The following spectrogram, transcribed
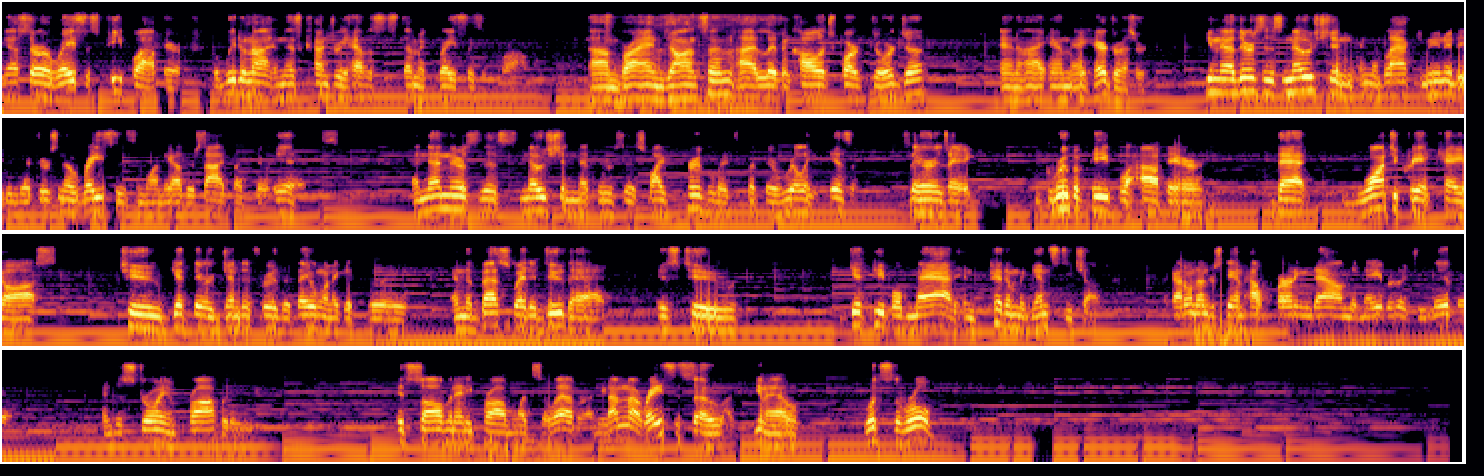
Yes, there are racist people out there, but we do not in this country have a systemic racism problem. I'm Brian Johnson. I live in College Park, Georgia, and I am a hairdresser. You know, there's this notion in the black community that there's no racism on the other side, but there is. And then there's this notion that there's this white privilege, but there really isn't. There is a group of people out there that want to create chaos to get their agenda through that they want to get through. And the best way to do that is to get people mad and pit them against each other. Like, I don't understand how burning down the neighborhood you live in and destroying property is solving any problem whatsoever. I mean, I'm not racist, so, you know, what's the role?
